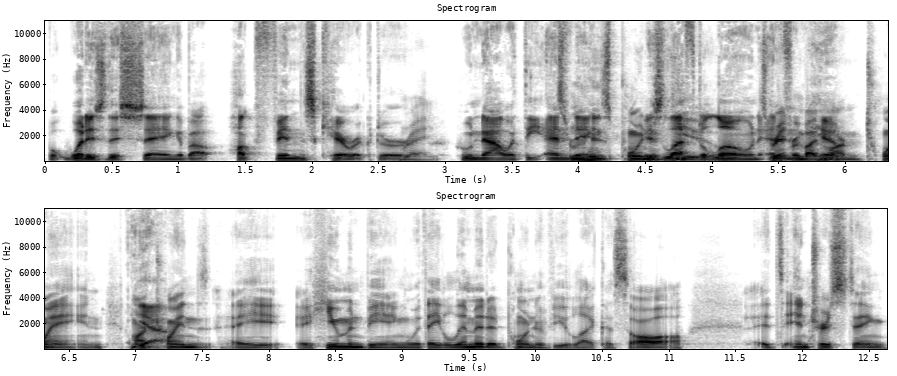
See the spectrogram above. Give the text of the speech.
but what is this saying about huck finn's character Right. who now at the ending his point is left view. alone It's and written from by him Mark Twain. Mark Yeah. Twain's a, a human being with a limited point of view, like us all. It's interesting,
